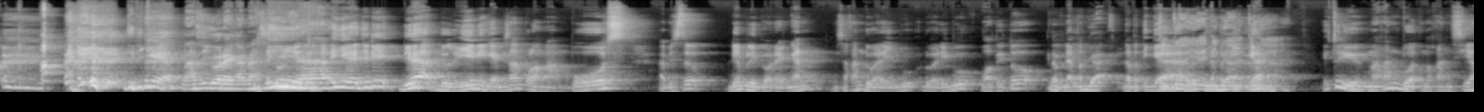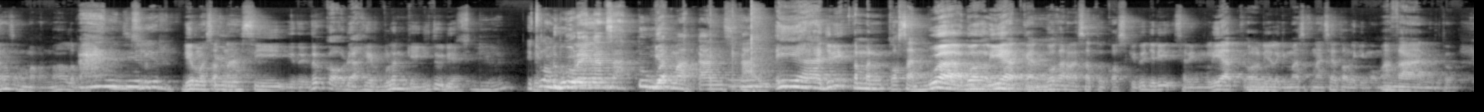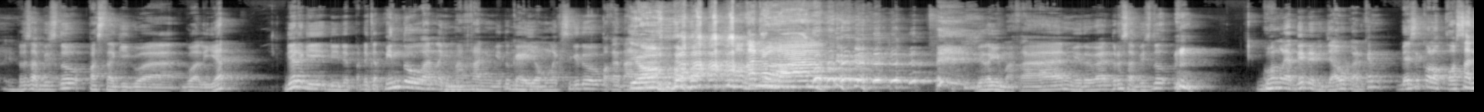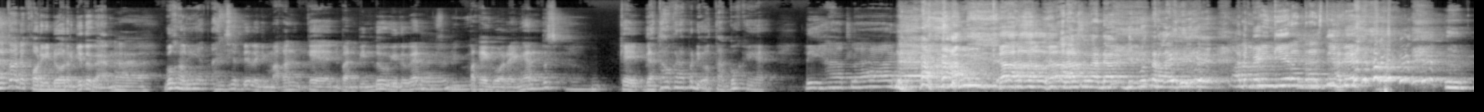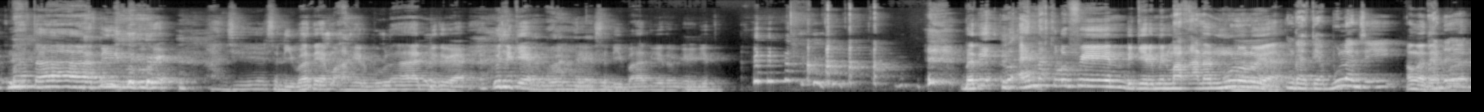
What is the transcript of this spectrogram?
jadi kayak Nasi gorengan nasi gorengan. iya iya jadi dia beli nih kayak misalnya pulang kampus habis itu dia beli gorengan misalkan 2000 2000 waktu itu Dapat dapat tiga. dapat tiga tiga ya dapat tiga. tiga iya. Itu dimakan buat makan siang sama makan malam. Anjir. dia masak Gokil. nasi gitu. Itu kalau udah akhir bulan kayak gitu dia. Banget. Itu, Itu gorengan satu buat makan sekali. iya jadi temen kosan gua gua ngeliat kan. Gua karena satu kos gitu jadi sering ngeliat kalau dia lagi masak nasi atau lagi mau makan gitu. Iya. terus habis itu pas lagi gua gua lihat dia lagi di dep- deket pintu kan lagi makan gitu kayak Yonglex gitu pakai Yo. tangan makan bang. dia lagi makan gitu kan. Terus habis itu gua ngeliat dia dari jauh kan. Kan biasanya kalau kosan itu ada koridor gitu kan. Nah, gua ngeliat anjir dia lagi makan kayak depan pintu gitu kan. Pakai gorengan terus kayak gak tahu kenapa di otak gue kayak lihatlah dan bukalah langsung ada diputer lagi gitu. Ada pinggiran trans TV. mata hati gue kayak anjir sedih banget ya emang akhir bulan gitu ya gue jadi kayak wah kayak sedih banget gitu kayak gitu berarti lu enak lu Vin dikirimin makanan mulu lu ya Enggak tiap bulan sih. oh nggak tiap Ada bulan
